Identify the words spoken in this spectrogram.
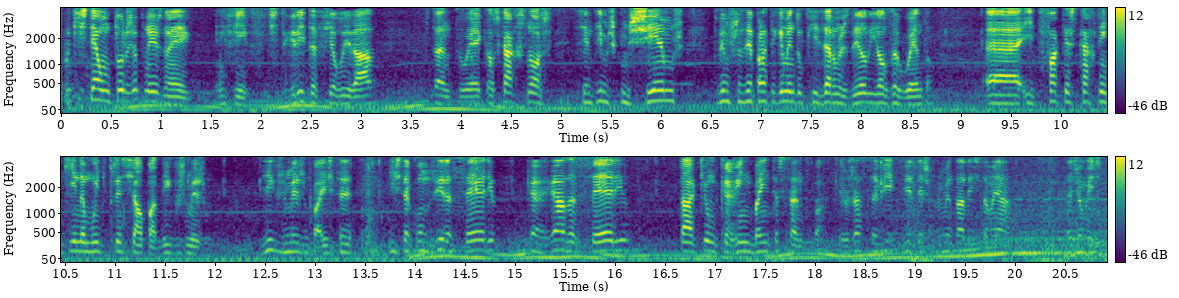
porque isto é um motor japonês, não é? Enfim, isto grita fiabilidade. Portanto, é aqueles carros que nós sentimos que mexemos, podemos fazer praticamente o que quisermos dele e eles aguentam. Uh, e de facto este carro tem aqui ainda muito potencial, pá, digo-vos mesmo. Digo-vos mesmo, pá, isto, isto a conduzir a sério, carregado a sério, está aqui um carrinho bem interessante, pá. Eu já sabia que devia ter experimentado isto também. Ah, vejam isto.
